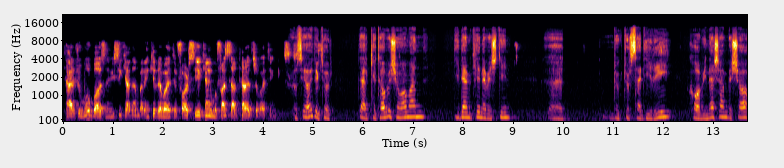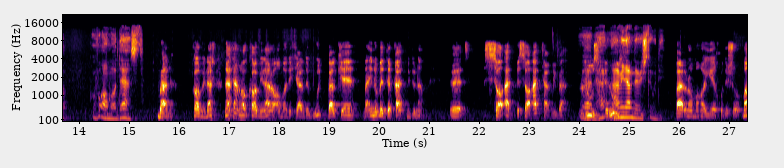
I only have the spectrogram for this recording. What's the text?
ترجمه و بازنویسی کردم برای اینکه روایت فارسی کمی مفصل تر از روایت انگلیسی راستی های دکتر در کتاب شما من دیدم که نوشتین دکتر صدیقی کابینش هم به شاه گفت آماده است. بله کابینش نه تنها کابینه رو آماده کرده بود بلکه من اینو به دقت می‌دونم ساعت به ساعت تقریبا. روز به روز. همین هم نوشته بودی. برنامه های خودشو. من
